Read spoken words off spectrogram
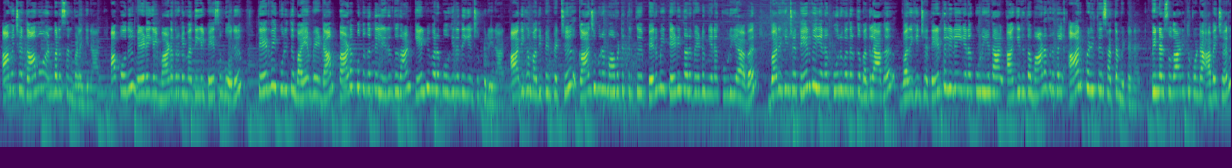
அமைச்சர் தாமோ அன்பரசன் வழங்கினார். அப்போது மேடையில் மாணவர்கள் மத்தியில் பேசும்போது தேர்வை குறித்து பயம் வேண்டாம். பாடப்புத்தகத்தில் இருந்துதான் கேள்வி வரப்போகிறது என்று கூறினார். அதிக மதிப்பெண் பெற்று காஞ்சிபுரம் மாவட்டத்திற்கு பெருமை தேடித்தர வேண்டும் என கூறிய அவர் வருகின்ற தேர்வு என கூறுவதற்கு பதிலாக வருகின்ற தேர்தலிலே என கூறியதால் அங்கிருந்த மாணவர்கள் ஆர்ப்பரித்து சத்தமிட்டனர். பின்னர் சுதாரித்துக் கொண்ட அமைச்சர்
